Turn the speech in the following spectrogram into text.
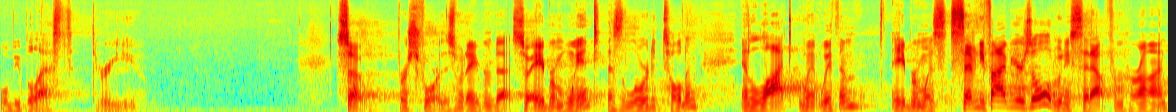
will be blessed through you. So, verse 4, this is what Abram does. So, Abram went as the Lord had told him, and Lot went with him. Abram was 75 years old when he set out from Haran,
